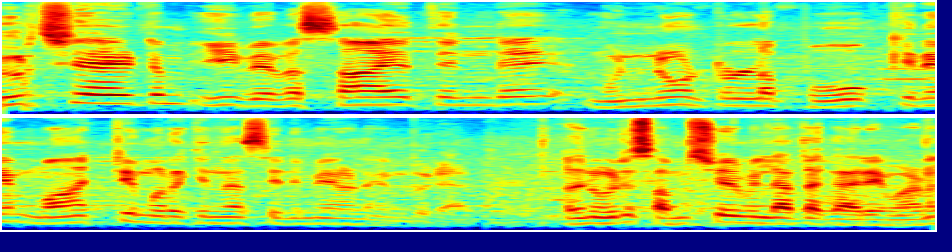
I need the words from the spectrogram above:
തീർച്ചയായിട്ടും ഈ വ്യവസായത്തിന്റെ മുന്നോട്ടുള്ള പോക്കിനെ മാറ്റിമറിക്കുന്ന സിനിമയാണ് എമ്പുരാൻ. അതിനൊരു സംശയമില്ലാത്ത കാര്യമാണ്.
